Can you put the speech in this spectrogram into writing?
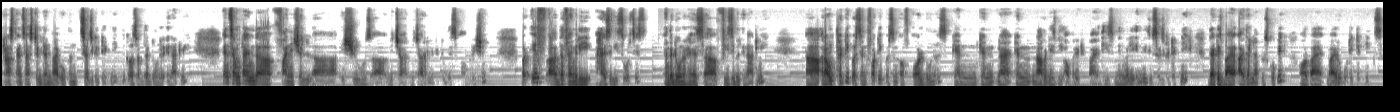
transplants are still done by open surgical technique because of the donor anatomy. And sometimes the financial uh, issues uh, which, are, which are related to this operation. But if uh, the family has resources and the donor has feasible anatomy, uh, around 30%, 40% of all donors can, can, uh, can nowadays be operated by these minimally invasive surgical technique that is by either laparoscopic or by, by robotic techniques.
